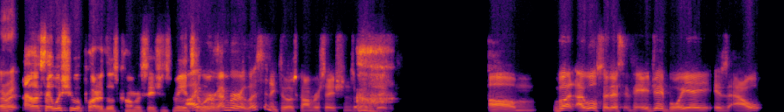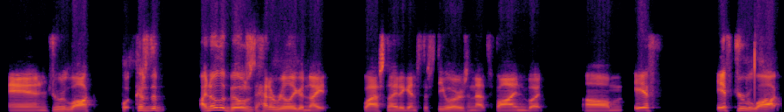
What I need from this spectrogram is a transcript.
All right. Alex, I wish you were part of those conversations. Me and I Tim were remember listening to those conversations about Diggs. Um, but I will say this: if AJ Bouye is out and Drew Lock, because the I know the Bills had a really good night last night against the Steelers, and that's fine. But um, if if Drew Lock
